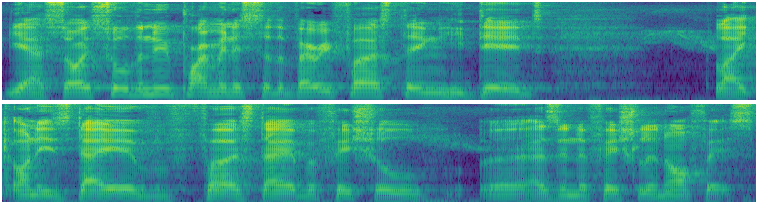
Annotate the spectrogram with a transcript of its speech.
Yeah. So I saw the new prime minister. The very first thing he did like on his day of first day of official uh, as an official in office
